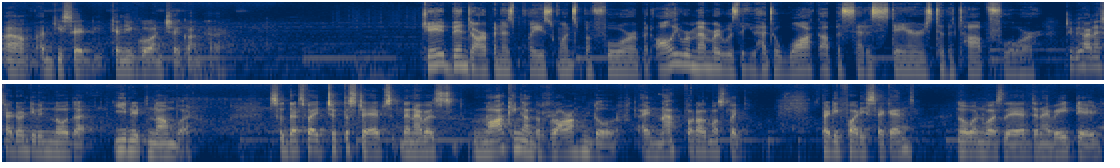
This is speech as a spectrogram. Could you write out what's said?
Um, and he said, "Can you go and check on her?" Jay had been to Arpana's place once before, but all he remembered was that you had to walk up a set of stairs to the top floor. To be honest, I don't even know the unit number. So that's why I took the steps. Then I was knocking on the wrong door. I knocked for almost like 30, 40 seconds. No one was there. Then I waited.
